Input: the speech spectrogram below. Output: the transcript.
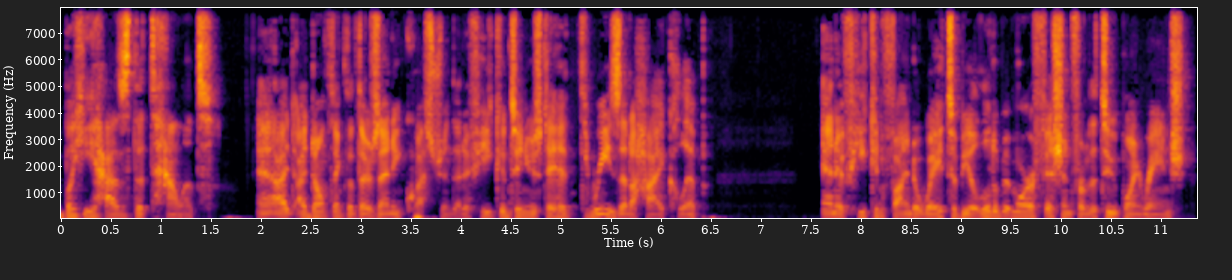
But he has the talent. And I, I don't think that there's any question that if he continues to hit threes at a high clip, and if he can find a way to be a little bit more efficient from the two point range,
